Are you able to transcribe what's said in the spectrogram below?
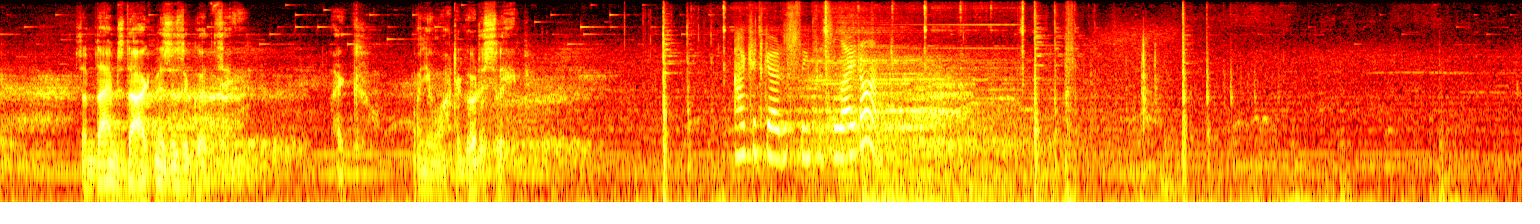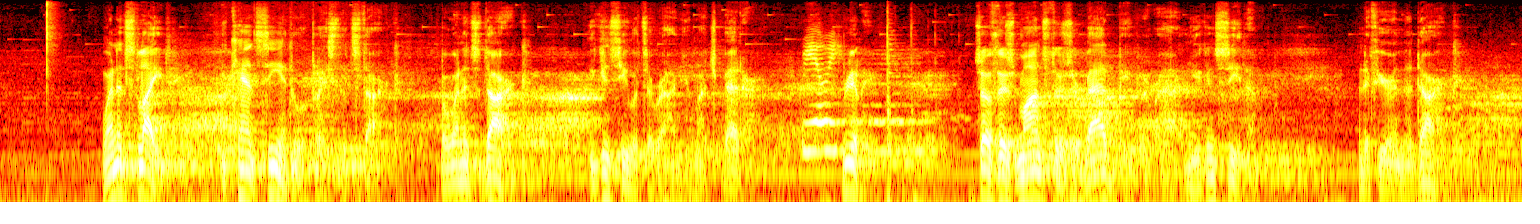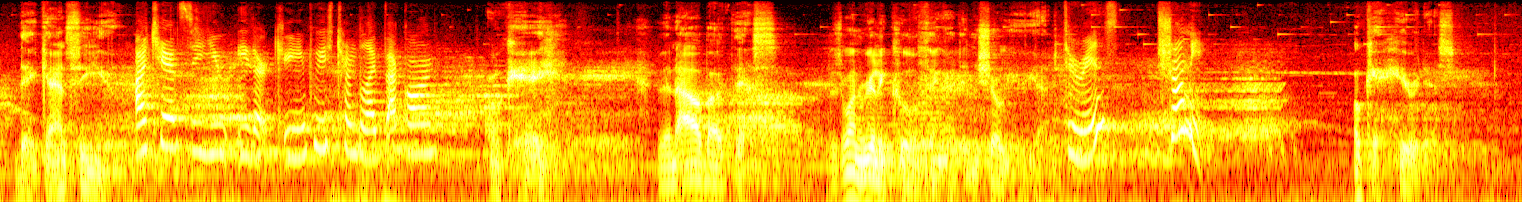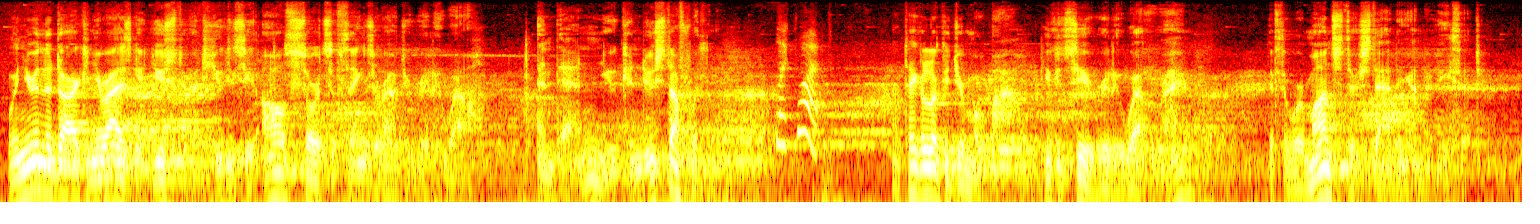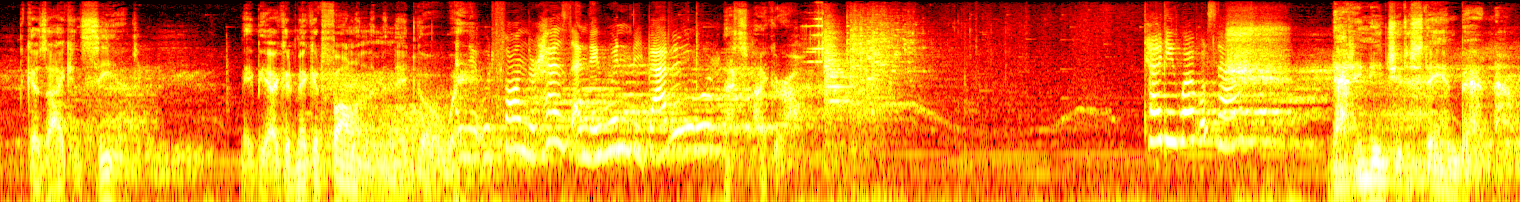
Sometimes darkness is a good thing. Like when you want to go to sleep. I could go to sleep with the light on. When it's light, you can't see into a place that's dark. But when it's dark, you can see what's around you much better. Really? Really. So if there's monsters or bad people around, you can see them. And if you're in the dark, they can't see you. I can't see you either. Can you please turn the light back on? Okay. Then how about this? There's one really cool thing I didn't show you yet. There is? Show me. Okay, here it is. When you're in the dark and your eyes get used to it, you can see all sorts of things around you really well. And then you can do stuff with them. Like what? Now take a look at your mobile. You can see it really well, right? If there were monsters standing underneath it, because I can see it, maybe I could make it fall on them and they'd go away. And it would fall on their heads and they wouldn't be bad anymore? That's my girl. Teddy, what was that? Daddy needs you to stay in bed now,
